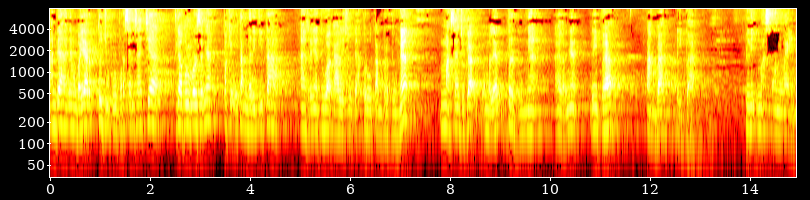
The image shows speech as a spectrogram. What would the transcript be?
Anda hanya membayar 70% saja. 30%-nya pakai utang dari kita. Akhirnya dua kali sudah berutang berbunga. Emasnya juga kembali berbunga. Akhirnya riba tambah riba. Beli emas online.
